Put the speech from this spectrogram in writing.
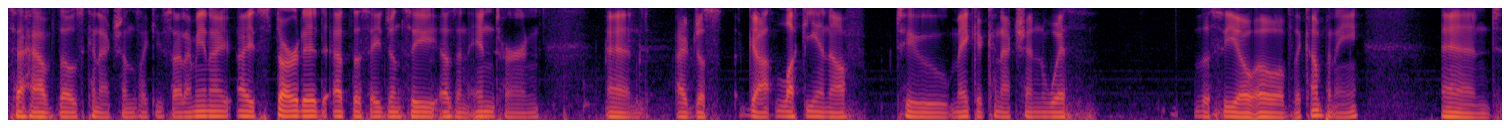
to have those connections, like you said. I mean, I, I started at this agency as an intern, and I just got lucky enough to make a connection with the COO of the company and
